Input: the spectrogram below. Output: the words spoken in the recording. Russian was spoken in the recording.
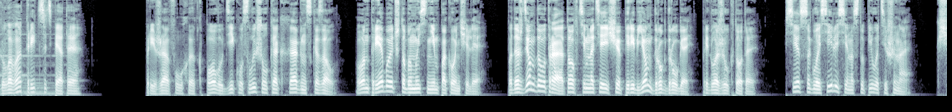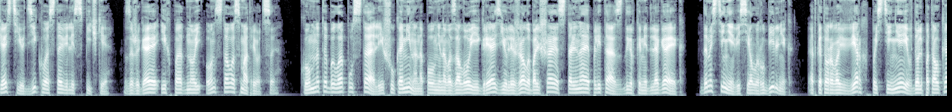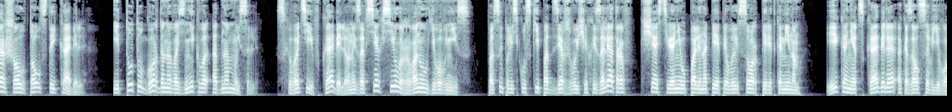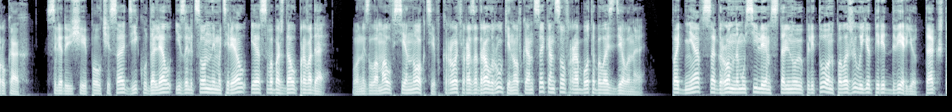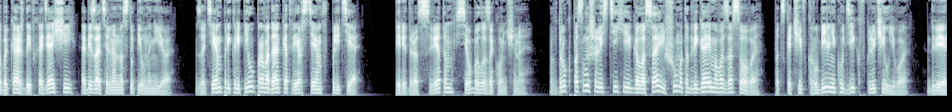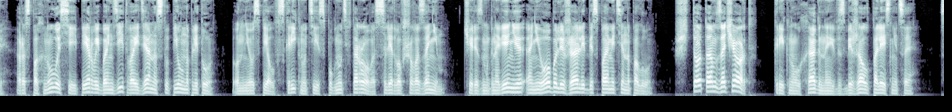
Глава 35 Прижав ухо к полу, Дик услышал, как Хагн сказал. «Он требует, чтобы мы с ним покончили. Подождем до утра, а то в темноте еще перебьем друг друга», — предложил кто-то. Все согласились, и наступила тишина. К счастью, Дику оставили спички. Зажигая их по одной, он стал осматриваться. Комната была пуста, лишь у камина, наполненного золой и грязью, лежала большая стальная плита с дырками для гаек, да на стене висел рубильник, от которого вверх по стене и вдоль потолка шел толстый кабель. И тут у Гордона возникла одна мысль. Схватив кабель, он изо всех сил рванул его вниз. Посыпались куски поддерживающих изоляторов, к счастью, они упали на пепел и ссор перед камином, и конец кабеля оказался в его руках. Следующие полчаса Дик удалял изоляционный материал и освобождал провода. Он изломал все ногти, в кровь разодрал руки, но в конце концов работа была сделана. Подняв с огромным усилием стальную плиту, он положил ее перед дверью, так, чтобы каждый входящий обязательно наступил на нее. Затем прикрепил провода к отверстиям в плите. Перед рассветом все было закончено. Вдруг послышались тихие голоса и шум отодвигаемого засова. Подскочив к рубильнику, Дик включил его. Дверь распахнулась, и первый бандит, войдя, наступил на плиту. Он не успел вскрикнуть и спугнуть второго, следовавшего за ним. Через мгновение они оба лежали без памяти на полу. «Что там за черт?» — крикнул Хагн и взбежал по лестнице.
